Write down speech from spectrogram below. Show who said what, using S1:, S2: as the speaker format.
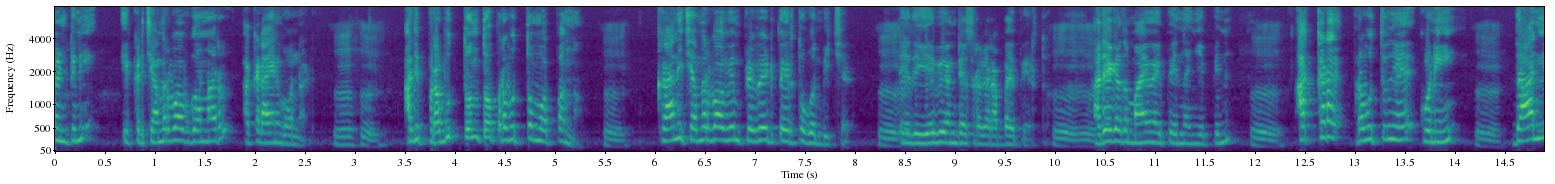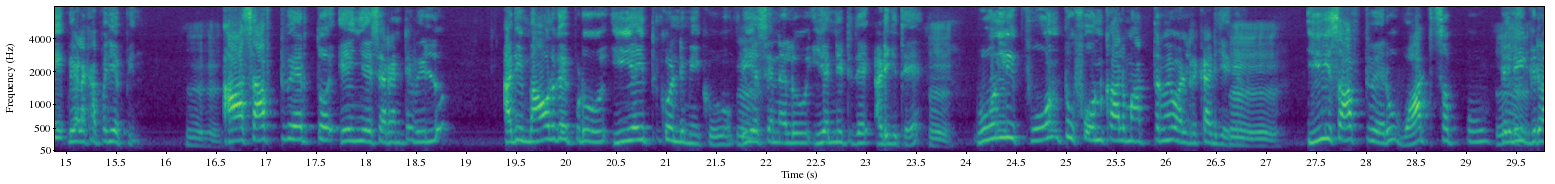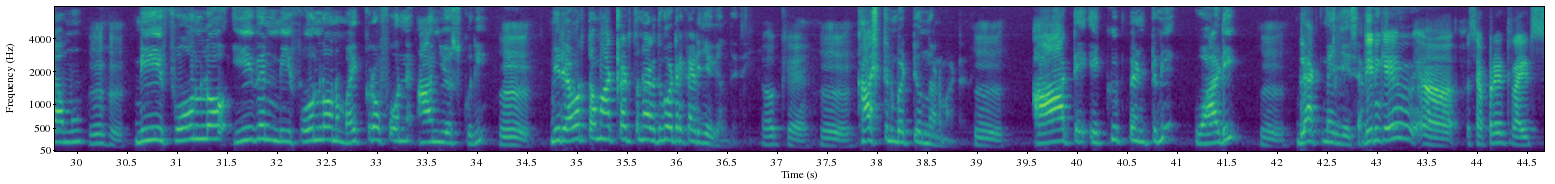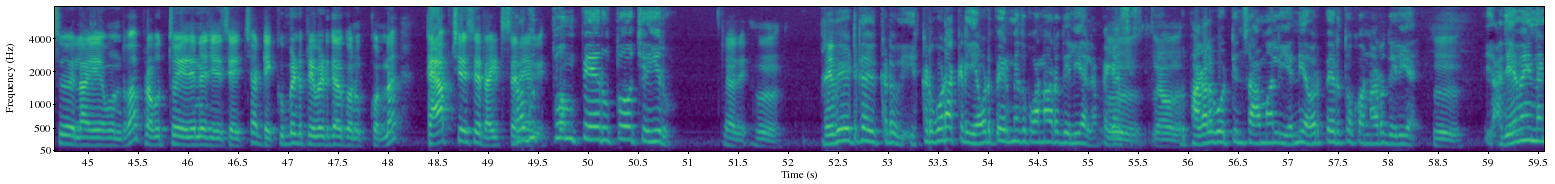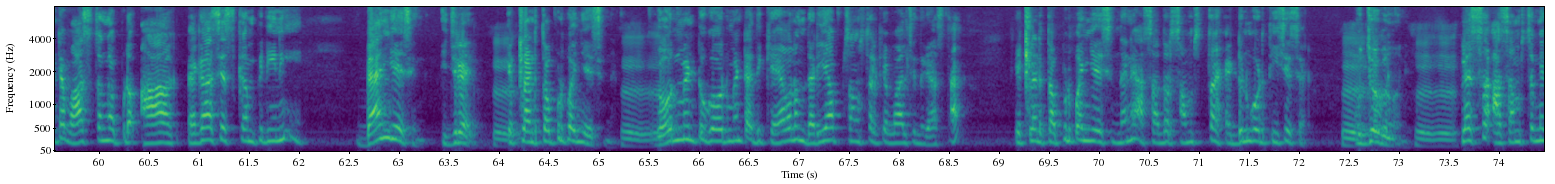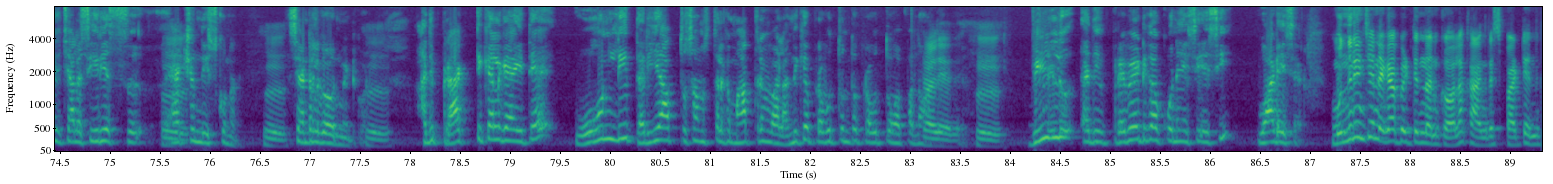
S1: వెంటనే ఇక్కడ చంద్రబాబు కొన్నారు అక్కడ ఆయన కొన్నాడు. అది ప్రభుత్వంతో ప్రభుత్వం ఒప్పందం. కానీ చంద్రబాబు ఏం ప్రైవేట్ పేరుతో కొనిపించాడు. ఏది ఏబి వెంకటేశ్వర గారి అబ్బాయి పేరుతో. అదే కదా మాయమైపోయిందని చెప్పింది
S2: ఉమ్.
S1: అక్కడ ప్రభుత్వమే కొని. దాన్ని వీళ్ళకి అప్పచెప్పింది. ఆ సాఫ్ట్వేర్తో ఏం చేశారంటే వీళ్ళు అది మామూలుగా ఇప్పుడు ఈ అయితుకోండి మీకు బిఎస్ఎన్ఎల్ ఇవన్నిటిదే అడిగితే. Only phone to phone call మాత్రమే వాళ్ళు రికార్డ్ చేయాలి. ఈ సాఫ్ట్వేర్ వాట్సప్ టెలిగ్రాము. మీ ఫోన్లో ఈవెన్ మీ ఫోన్లో మైక్రోఫోన్ని ఆన్ చేసుకుని. మీరు ఎవరితో మాట్లాడుతున్నారు అది కూడా రికార్డ్ చేయగలదు
S2: ఓకే.
S1: కాస్ట్ని బట్టి ఉందన్నమాట. ఆ ఎక్విప్మెంట్ని వాడి. బ్లాక్ మెయిల్ చేశారు
S2: దీనికి సెపరేట్ రైట్స్ ఇలా ఏమి ఉండవా ప్రభుత్వం ఏదైనా చేసేయచ్చు అంటే ఎక్విప్మెంట్ ప్రైవేట్గా కొనుక్కున్నా ట్యాప్ చేసే రైట్స్
S1: ప్రభుత్వం పేరుతో చేయరు
S2: అది.
S1: ప్రైవేట్గా ఇక్కడ ఇక్కడ కూడా అక్కడ ఎవరి పేరు మీద కొన్నారో తెలియాలి. పెగాసిస్ పగలగొట్టిన సామాన్లు ఇవన్నీ ఎవరి పేరుతో కొన్నారో తెలియాలి. అదేమైందంటే వాస్తవంగా ఇప్పుడు ఆ పెగాసిస్ కంపెనీని బ్యాన్ చేసింది ఇజ్రాయెల్. ఇట్లాంటి తప్పుడు పని చేసింది. గవర్నమెంట్ టు గవర్నమెంట్ అది కేవలం దర్యాప్తు సంస్థలకు ఇవ్వాల్సింది కాస్త. ఇట్లాంటి తప్పుడు పని చేసిందని ఆ సదరు సంస్థ హెడ్ను కూడా తీసేశారు ఉద్యోగంలోని. ప్లస్ ఆ సంస్థ మీద చాలా సీరియస్ యాక్షన్ తీసుకున్నది. సెంట్రల్ గవర్నమెంట్ కూడా. అది ప్రాక్టికల్గా అయితే ఓన్లీ దర్యాప్తు సంస్థలకు మాత్రమే వాళ్ళు. అందుకే ప్రభుత్వంతో ప్రభుత్వం ఒప్పందం. వీళ్ళు అది ప్రైవేట్గా కొనేసేసి వాడేశారు.
S2: ముందు నుంచే నిఘా పెట్టింది అనుకోవాలా కాంగ్రెస్ పార్టీ?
